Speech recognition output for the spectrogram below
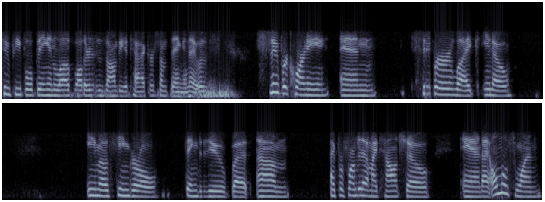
two people being in love while there's a zombie attack or something, and it was super corny and super like you know emo scene girl thing to do, but um, I performed it at my talent show and I almost won,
